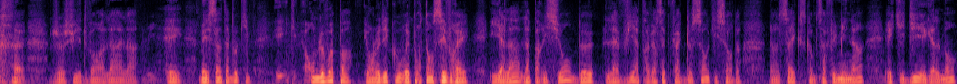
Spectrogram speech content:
je suis devant Alain là. Et, mais c'est un tableau qui, on ne le voit pas et on le découvre. Et pourtant, c'est vrai. Il y a là l'apparition de la vie à travers cette flaque de sang qui sort d'un sexe comme ça féminin et qui dit également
